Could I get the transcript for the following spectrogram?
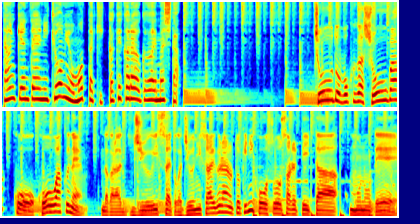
探検隊に興味を持ったきっかけから伺いました。ちょうど僕が小学校高学年、だから11歳とか12歳ぐらいの時に放送されていたもので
